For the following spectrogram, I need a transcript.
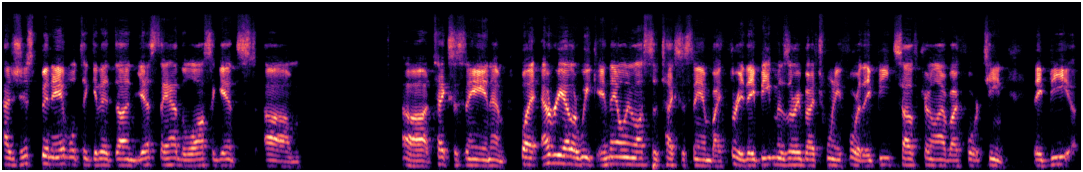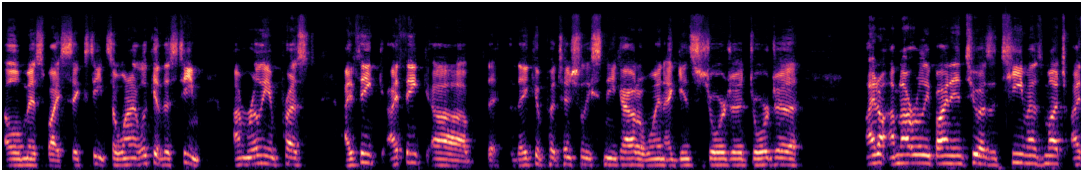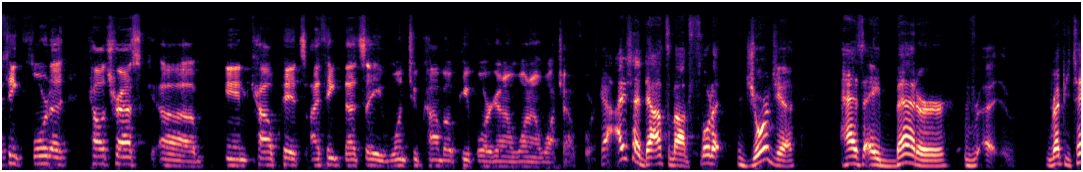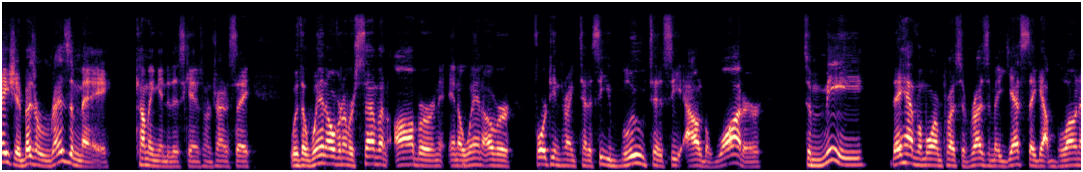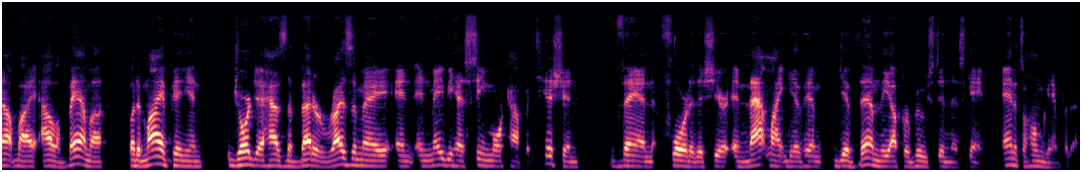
has just been able to get it done. Yes, they had the loss against um, uh, Texas A&M, but every other week, and they only lost to Texas A&M by three. They beat Missouri by 24. They beat South Carolina by 14. They beat Ole Miss by 16. So when I look at this team, I'm really impressed I think I think uh, they could potentially sneak out a win against Georgia. Georgia, I don't. I'm not really buying into as a team as much. I think Florida, Kyle Trask, uh, and Kyle Pitts. I think that's a one-two combo. People are gonna want to watch out for. Yeah, I just had doubts about Florida. Georgia has a better uh, reputation, better resume coming into this game. Is what I'm trying to say. With a win over number seven Auburn and a win over 14th ranked Tennessee, you blew Tennessee out of the water. To me, they have a more impressive resume. Yes, they got blown out by Alabama, but in my opinion, Georgia has the better resume and and maybe has seen more competition than Florida this year, and that might give him give them the upper boost in this game. And it's a home game for them.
